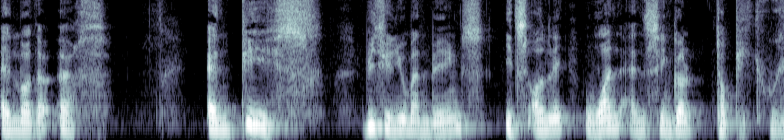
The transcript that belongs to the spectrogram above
and Mother Earth and peace between human beings, it's only one and single topic. We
